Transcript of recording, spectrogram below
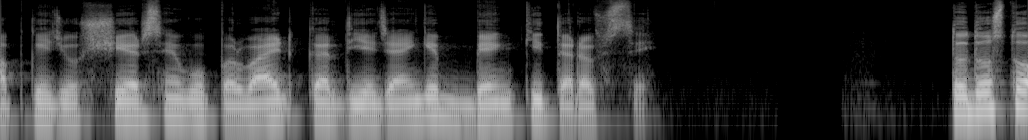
आपके जो शेयर्स हैं वो प्रोवाइड कर दिए जाएंगे बैंक की तरफ से तो दोस्तों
